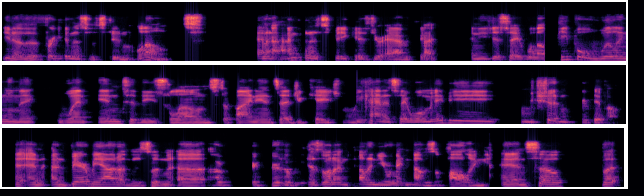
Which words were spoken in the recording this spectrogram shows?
you know, the forgiveness of student loans. And I'm going to speak as your advocate. And you just say, well, people willingly went into these loans to finance education, we kind of say, well, maybe we shouldn't forgive them. And, and bear me out on this one, uh, uh because what I'm telling you right now is appalling. And so, but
